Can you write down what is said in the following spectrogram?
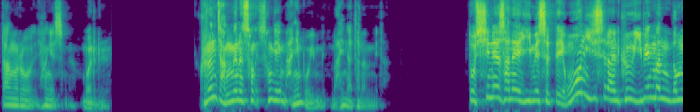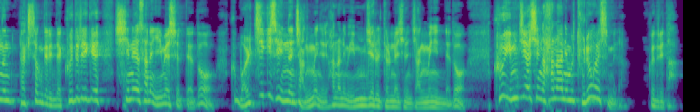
땅으로 향했으며 머리를. 그런 장면은 성, 성경이 많이 보입니다. 많이 나타납니다. 또 신의 산에 임했을 때 온 이스라엘 그 200만 넘는 백성들인데 그들에게 신의 산에 임했을 때도 그 멀찍이 서 있는 장면이 하나님의 임재를 드러내시는 장면인데도 그 임재하신 하나님을 두려워했습니다. 그들이 다.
